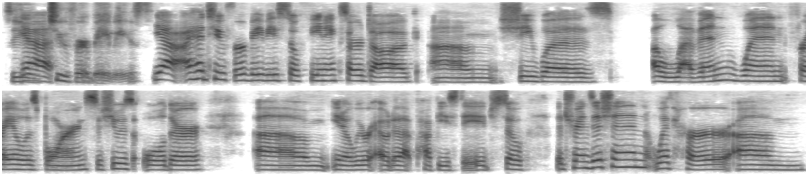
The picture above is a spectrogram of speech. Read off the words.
So you yeah. had two fur babies. Yeah, I had two fur babies. So Phoenix, our dog, um, she was 11 when Freya was born. So she was older. Um, you know, we were out of that puppy stage. So the transition with her, um,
